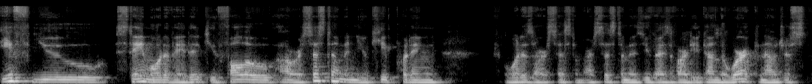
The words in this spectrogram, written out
if you stay motivated, you follow our system and you keep putting, what is our system? Our system is you guys have already done the work. Now just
